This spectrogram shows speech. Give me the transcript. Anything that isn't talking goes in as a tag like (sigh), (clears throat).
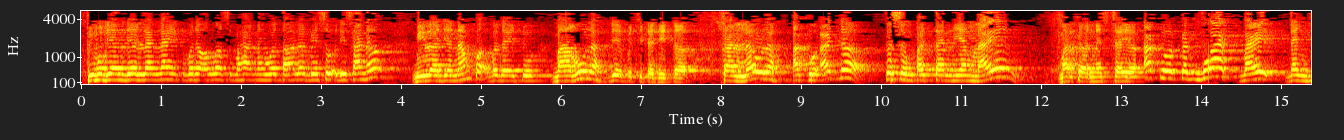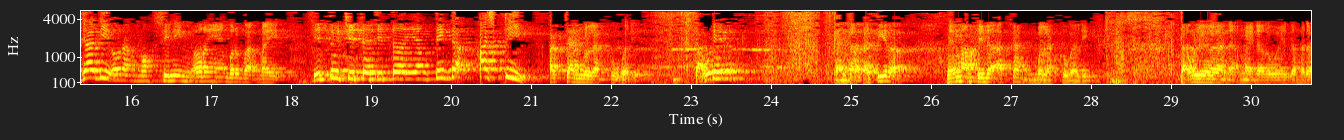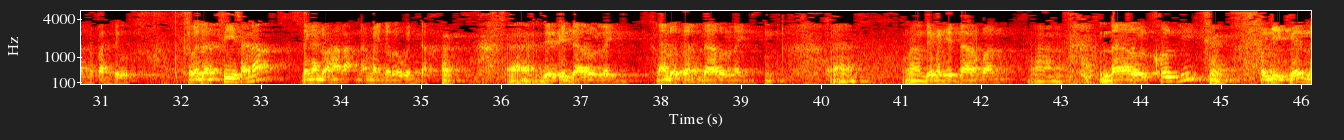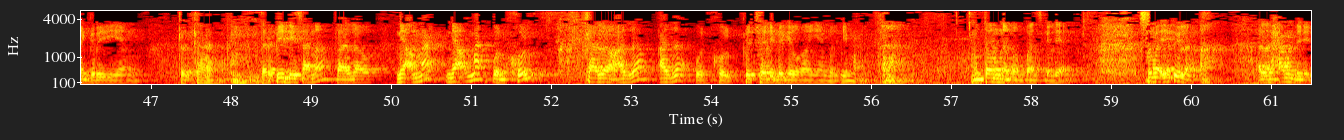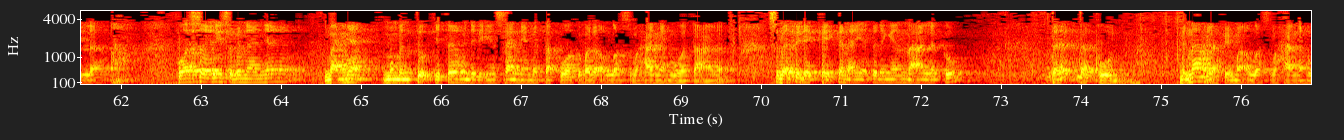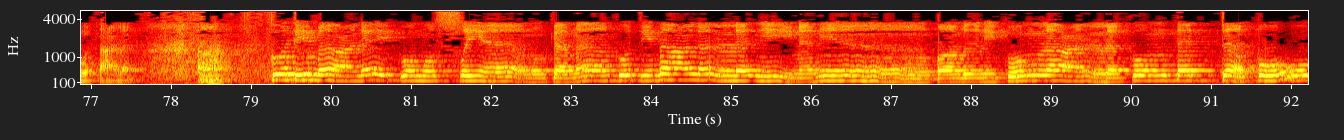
Kemudian dia lalai kepada Allah Subhanahu Wa Taala besok di sana. Bila dia nampak pada itu Barulah dia bercita-cita. Kalaulah aku ada kesempatan yang lain maka nescaya aku akan buat baik dan jadi orang muhsinin orang yang berbuat baik. Itu cita-cita yang tidak pasti akan berlaku balik tak boleh. Kan tak pasti lah memang tidak akan berlaku balik tak boleh lah nak main darawih dah dah lepas tu. Kalau dah pergi sana dengan doa harap nak main darawih dah (laughs) dia pergi darul lain. Nah, doktor, darul lain. Ha? Nah, dia mengidar apa? Nah, Darul Khuldi (laughs) pergi ke negeri yang kekal. Tapi di sana kalau nikmat, nikmat pun khuld, kalau azab, azab pun khuld kecuali bagi orang yang beriman. (coughs) Tuan dan puan sekalian. Sebab itulah (coughs) alhamdulillah (coughs) puasa ini sebenarnya banyak membentuk kita menjadi insan yang bertakwa kepada Allah Subhanahu wa taala. Sebab itu dia kaitkan ayat itu dengan la'allakum tattaqun. Benarlah firman Allah Subhanahu wa taala. (clears throat) Kutiba alaikumus siyam kama kutiba alal ladzina min qablikum la'allakum tattaqun.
